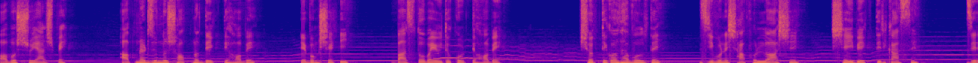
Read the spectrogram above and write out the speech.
অবশ্যই আসবে। আপনার জন্য স্বপ্ন দেখতে হবে এবং সেটি বাস্তবায়িত করতে হবে। সত্যি কথা বলতে, জীবনে সাফল্য আসে সেই ব্যক্তির কাছে যে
